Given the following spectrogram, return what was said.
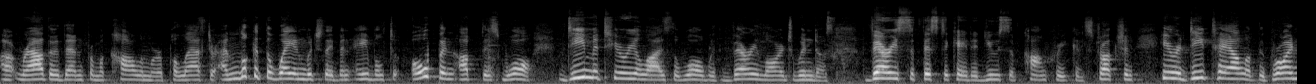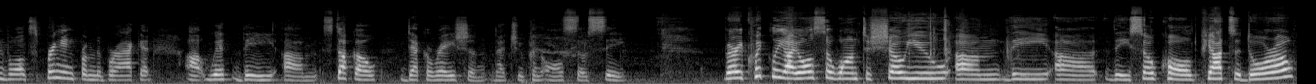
uh, rather than from a column or a pilaster. And look at the way in which they've been able to open up this wall, dematerialize the wall with very large windows. Very sophisticated use of concrete construction. Here a detail of the groin vault springing from the bracket uh, with the um, stucco decoration that you can also see. Very quickly, I also want to show you um, the, uh, the so-called Piazza d'Oro,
